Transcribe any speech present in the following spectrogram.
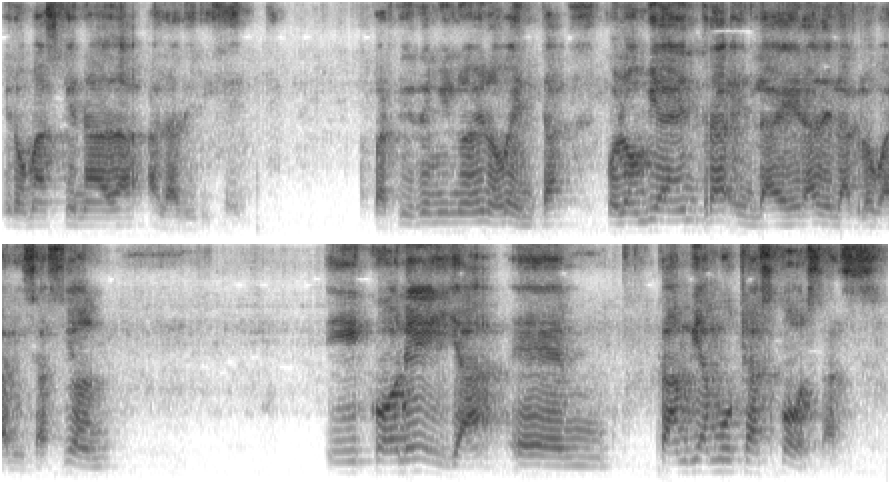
pero más que nada a la dirigente. A partir de 1990, Colombia entra en la era de la globalización y con ella eh, cambia muchas cosas.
